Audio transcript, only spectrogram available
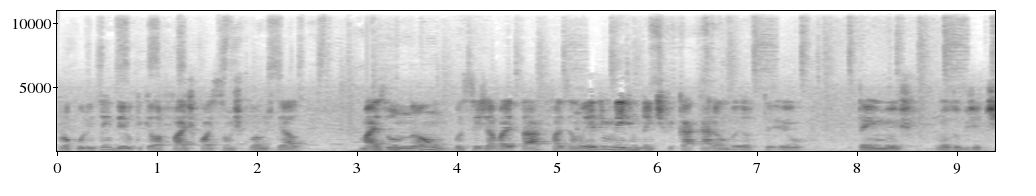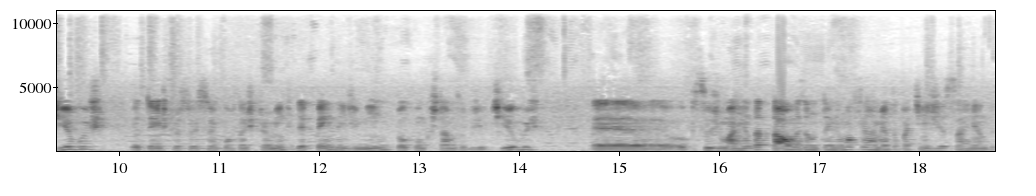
procura entender o que, que ela faz, quais são os planos dela. Mas o não, você já vai estar tá fazendo ele mesmo identificar: caramba, eu, eu tenho meus, meus objetivos, eu tenho as pessoas que são importantes para mim, que dependem de mim para eu conquistar meus objetivos. É, eu preciso de uma renda tal, mas eu não tenho nenhuma ferramenta para atingir essa renda.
